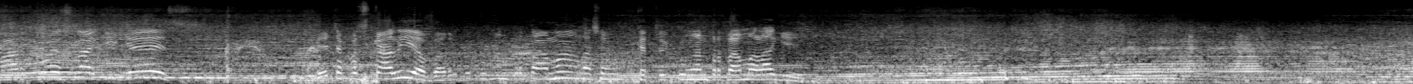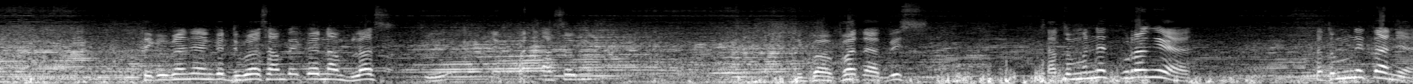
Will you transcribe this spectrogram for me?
Marquez lagi guys. Dia cepat sekali ya, baru tikungan pertama langsung ke tikungan pertama lagi. Tikungan yang kedua sampai ke 16 Iya, cepat langsung dibabat habis. Satu menit kurang ya? Satu menitan ya?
